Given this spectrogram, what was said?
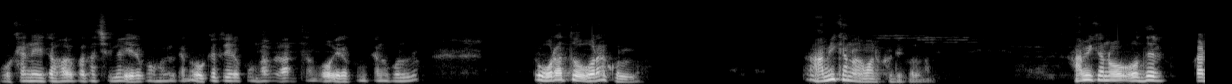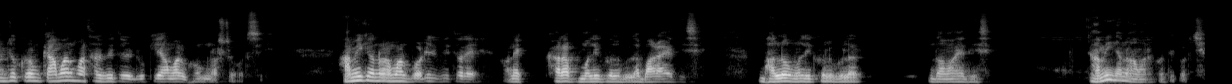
ওখানে এটা হওয়ার কথা ছিল, এরকম হলো কেন? ওকে তো এরকমভাবে ভাবতাম ও এরকম কেন করল? তো ওরা তো, ওরা করল। আমি কেন আমার ক্ষতি করলাম? আমি কেন ওদের কার্যক্রমকে আমার মাথার ভিতরে ঢুকিয়ে আমার ঘুম নষ্ট করছি? আমি কেন আমার বডির ভিতরে অনেক খারাপ মলিকুলগুলো বাড়ায় দিছি, ভালো মলিকুলগুলো দমায় দিছি? আমি কেন আমার ক্ষতি করছি?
